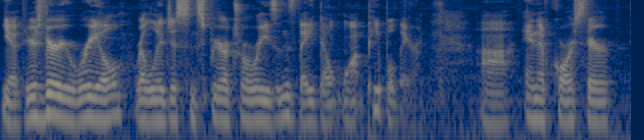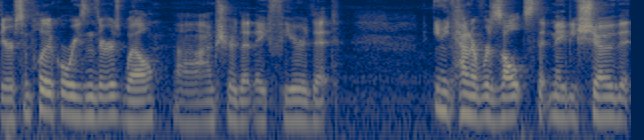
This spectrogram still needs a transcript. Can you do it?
you know, there's very real religious and spiritual reasons they don't want people there. Uh, and of course, there there are some political reasons there as well. Uh, I'm sure that they fear that any kind of results that maybe show that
